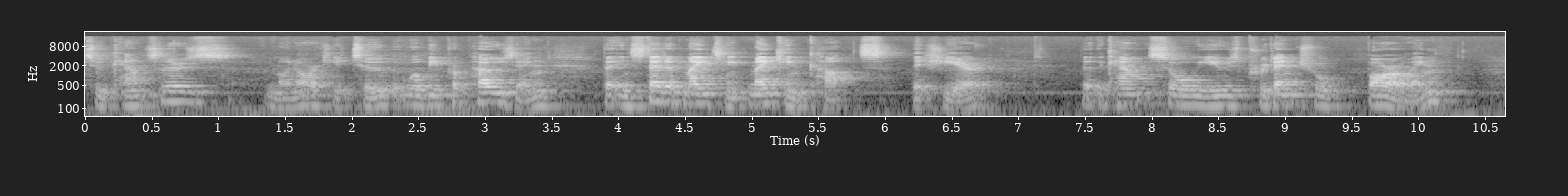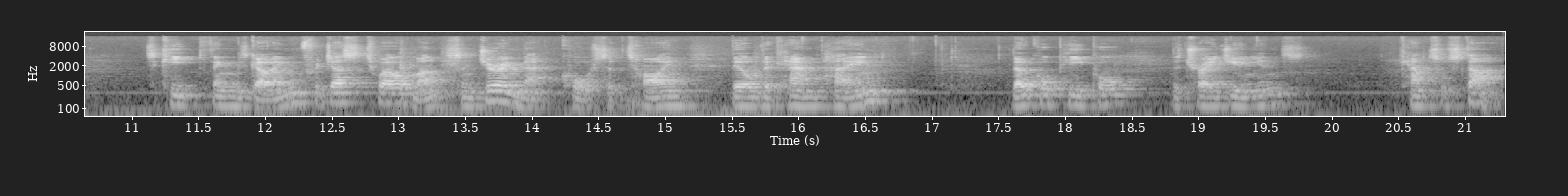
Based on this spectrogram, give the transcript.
two councillors, minority two, but we'll be proposing that instead of making, making cuts this year, that the council use prudential borrowing to keep things going for just 12 months and during that course of time build a campaign, local people, the trade unions, council staff.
